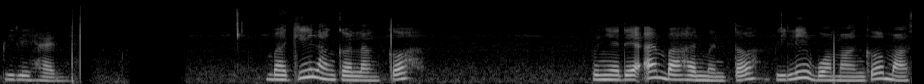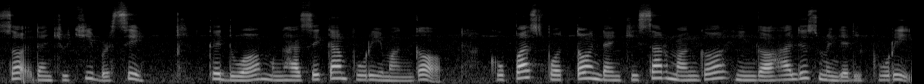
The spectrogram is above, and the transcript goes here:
pilihan. Bagi langkah-langkah Penyediaan bahan mentah, pilih buah mangga, masak dan cuci bersih. Kedua, menghasilkan puri mangga. Kupas, potong dan kisar mangga hingga halus menjadi puri.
